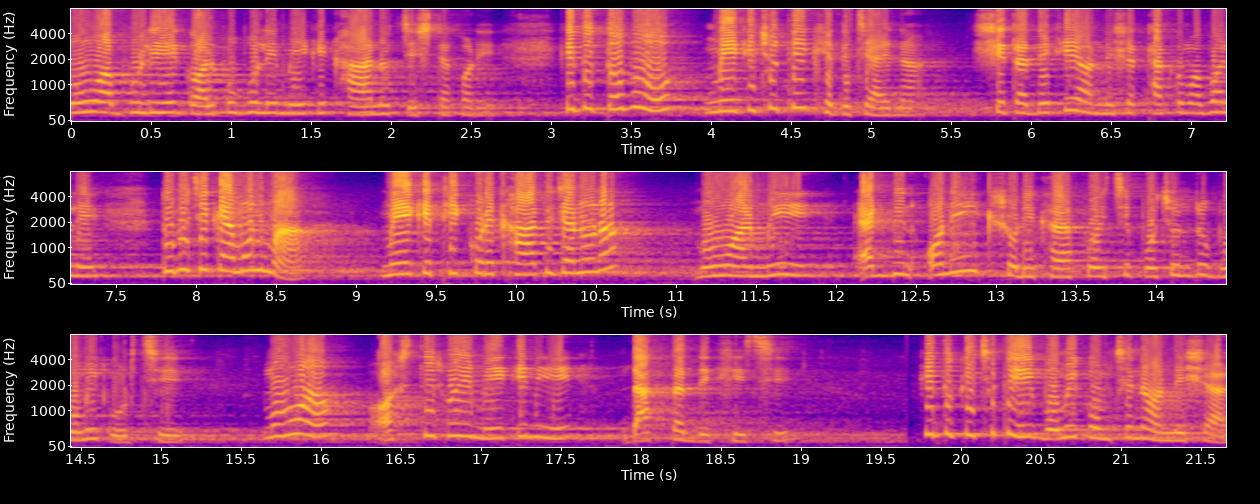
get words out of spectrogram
মহুয়া ভুলিয়ে গল্প বলে মেয়েকে খাওয়ানোর চেষ্টা করে, কিন্তু তবুও মেয়ে কিছুতেই খেতে চায় না। সেটা দেখে অন্বেষার ঠাকুমা বলে, তুমি যে কেমন মা? মেয়েকে ঠিক করে খাওয়াতে জানো না? মহুয়ার মেয়ে একদিন অনেক শরীর খারাপ হয়েছে প্রচণ্ড বমি করছে। মহুয়া অস্থির হয়ে মেয়েকে নিয়ে ডাক্তার দেখিয়েছে। কিন্তু কিছুতেই বমি কমছে না অন্বেষার।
